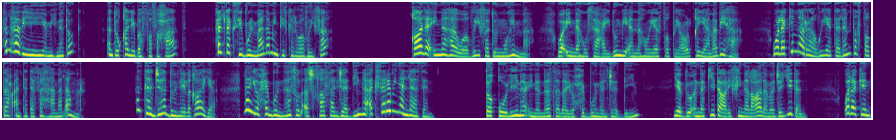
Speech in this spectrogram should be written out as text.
هل هذه هي مهنتك؟ أن تقلب الصفحات؟ هل تكسب المال من تلك الوظيفة؟ قال إنها وظيفة مهمة وإنه سعيد بأنه يستطيع القيام بها ولكن الراوية لم تستطع أن تتفهم الأمر أنت جاد للغاية لا يحب الناس الأشخاص الجادين أكثر من اللازم تقولين إن الناس لا يحبون الجادين؟ يبدو أنك تعرفين العالم جيدا ولكن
